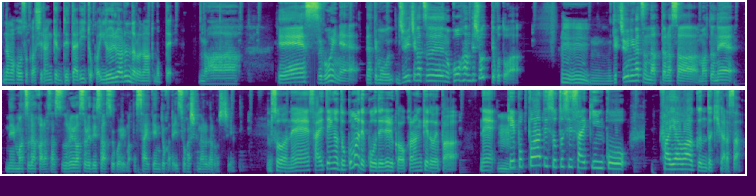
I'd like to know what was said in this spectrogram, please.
生放送か知らんけど出たりとかいろいろあるんだろうなと思って。あー。えー、すごいね。だってもう11月の後半でしょってことは。うんうん。うん。で、12月になったらさ、またね、年末だからさ、それはそれでさ、すごいまた祭典とかで忙しくなるだろうし。そうだね。採点がどこまでこう出れるかわからんけど、やっぱね、うん K-POP アーティストとして最近こう、ファイアワークの時からさ、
